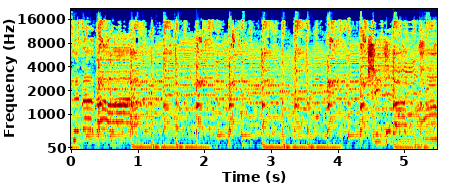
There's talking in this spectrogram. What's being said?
મો સુખ ના દાવા સિદ્ધરાજ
